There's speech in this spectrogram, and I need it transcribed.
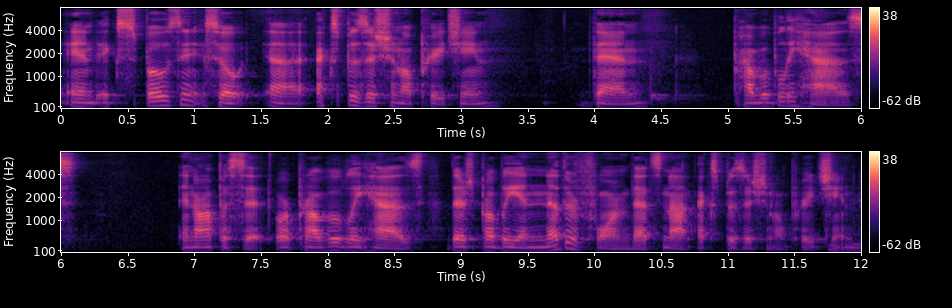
And exposing, so uh, expositional preaching then probably has an opposite, or probably has, there's probably another form that's not expositional preaching.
